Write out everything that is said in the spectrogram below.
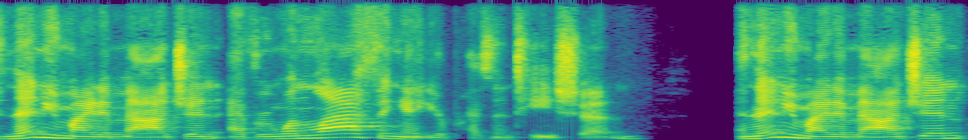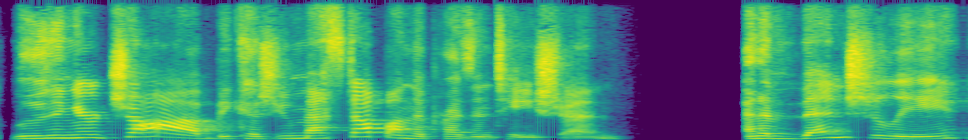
And then you might imagine everyone laughing at your presentation. And then you might imagine losing your job because you messed up on the presentation. And eventually,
